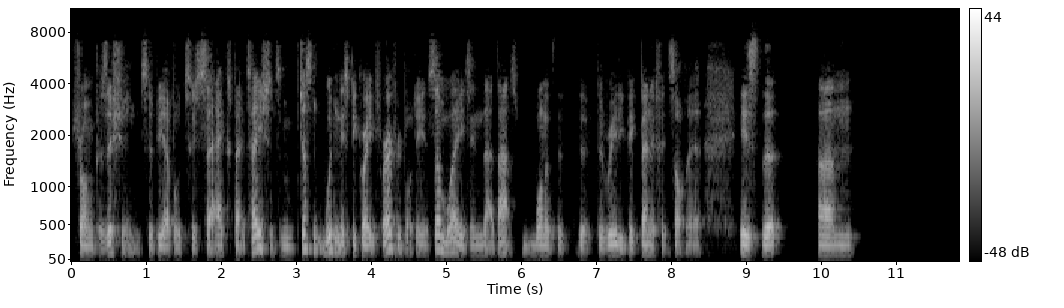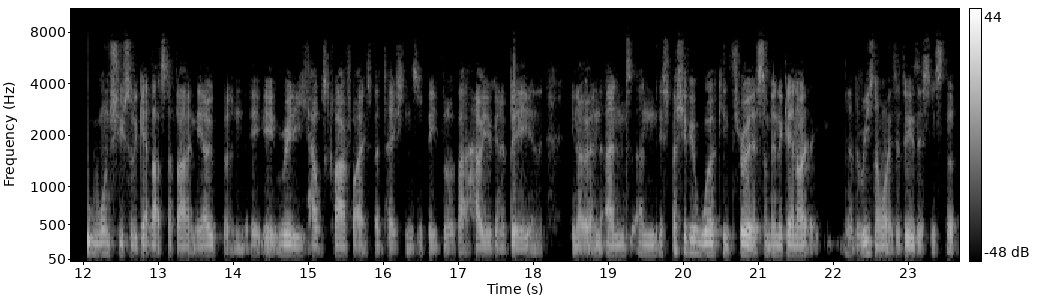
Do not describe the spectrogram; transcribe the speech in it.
strong position to be able to set expectations. And doesn't wouldn't this be great for everybody? In some ways, in that that's one of the the, the really big benefits of it, is that um, once you sort of get that stuff out in the open, it, it, really helps clarify expectations of people about how you're going to be, and you know, and and and especially if you're working through it. Something again, I you know, the reason I wanted to do this is that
